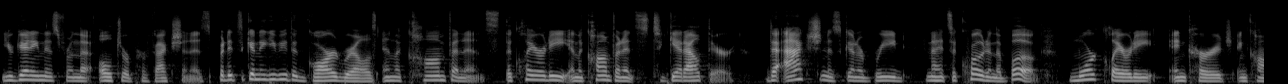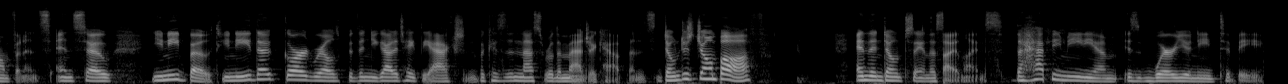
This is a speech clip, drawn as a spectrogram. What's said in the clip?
You're getting this from the ultra perfectionist, but it's going to give you the guardrails and the confidence, the clarity and the confidence to get out there the action is going to breed, and it's a quote in the book, more clarity and courage and confidence. And so you need both. You need the guardrails, but then you got to take the action because then that's where the magic happens. Don't just jump off and then don't stay on the sidelines. The happy medium is where you need to be.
